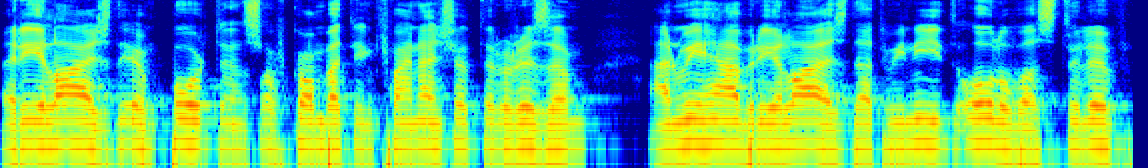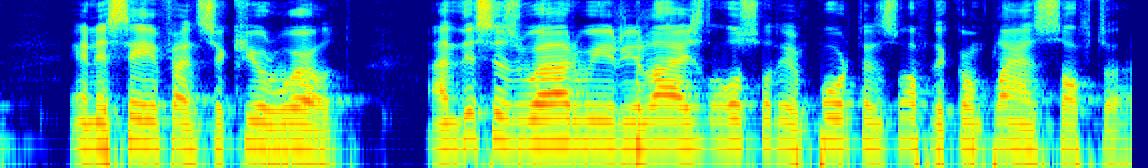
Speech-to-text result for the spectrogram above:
realized the importance of combating financial terrorism, and we have realized that we need all of us to live in a safe and secure world. And this is where we realized also the importance of the compliance software.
